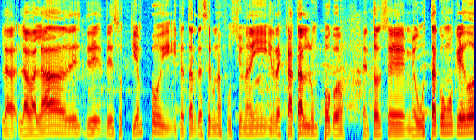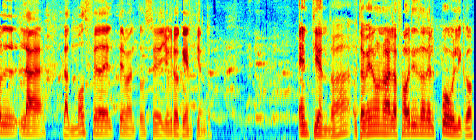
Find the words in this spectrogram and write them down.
la, la balada de, de- esos tiempos y, tratar de hacer una fusión ahí y rescatarlo un poco. Entonces me gusta cómo quedó la, la atmósfera del tema, entonces yo creo que entiendo. Entiendo, ¿ah? También uno de los favoritos del público.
